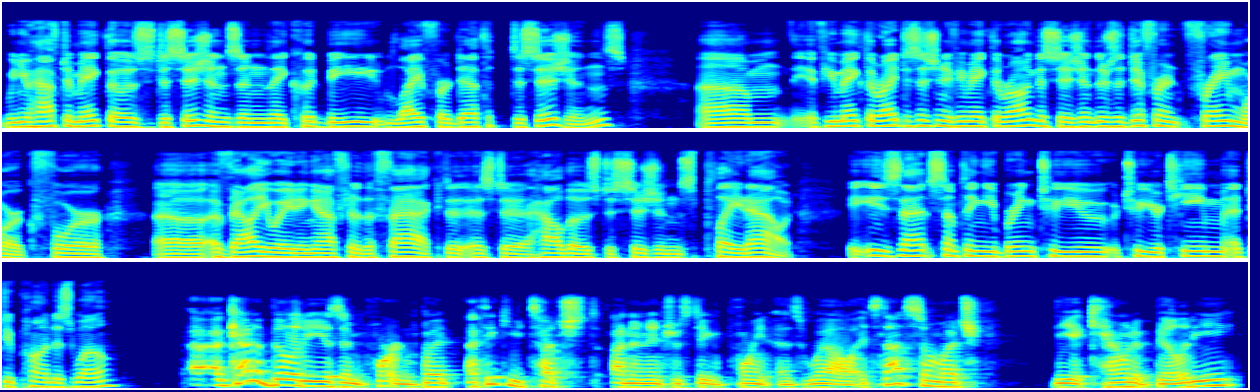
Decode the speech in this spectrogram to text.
when you have to make those decisions and they could be life or death decisions. Um, if you make the right decision, if you make the wrong decision, there's a different framework for uh, evaluating after the fact as to how those decisions played out. Is that something you bring to you to your team at DuPont as well? Accountability is important, but I think you touched on an interesting point as well. It's not so much the accountability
